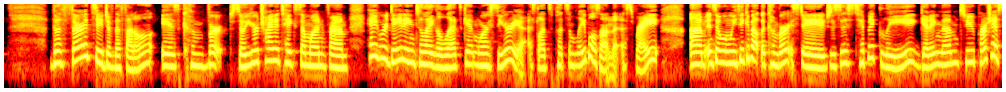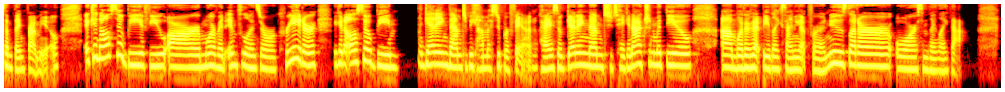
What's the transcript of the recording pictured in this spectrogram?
The third stage of the funnel is convert. So you're trying to take someone from, Hey, we're dating to like, let's get more serious. Let's put some labels on this, right? Um, and so when we think about the convert stage, this is typically getting them to purchase something from you. It can also be if you are more of an influencer or creator, it can also be getting them to become a super fan. Okay. So getting them to take an action with you, um, whether that be like signing up for a newsletter or something like that.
